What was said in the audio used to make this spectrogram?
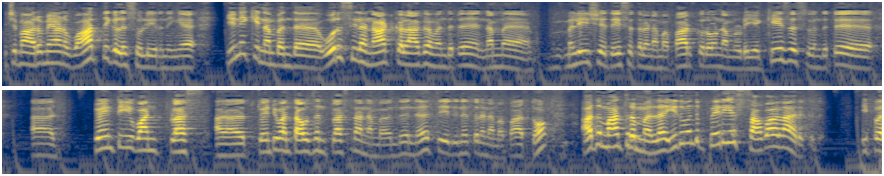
நிச்சயமா அருமையான வார்த்தைகளை சொல்லியிருந்தீங்க. இன்னைக்கு நம்ம இந்த ஒரு சில நாட்களாக வந்துட்டு நம்ம மலேசிய தேசத்துல நம்ம பார்க்கிறோம் நம்மளுடைய கேசஸ் வந்துட்டு twenty one plus twenty one thousand plus தான் நம்ம வந்து நேற்று தினத்தில் நம்ம பார்த்தோம். அது மாத்திரமல்ல இது வந்து பெரிய சவாலாக இருக்குது. இப்போ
